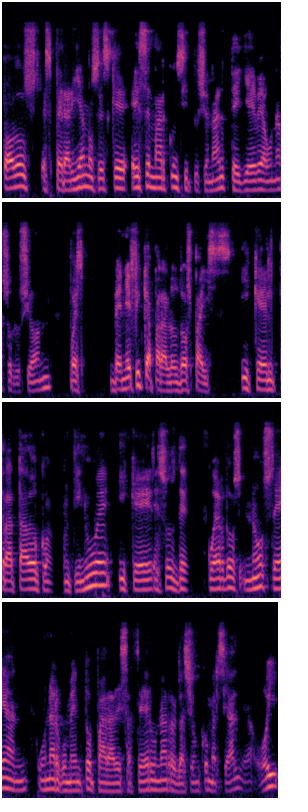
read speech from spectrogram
todos esperaríamos es que ese marco institucional te lleve a una solución, pues, benéfica para los dos países y que el tratado continúe y que esos acuerdos no sean un argumento para deshacer una relación comercial. Hoy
